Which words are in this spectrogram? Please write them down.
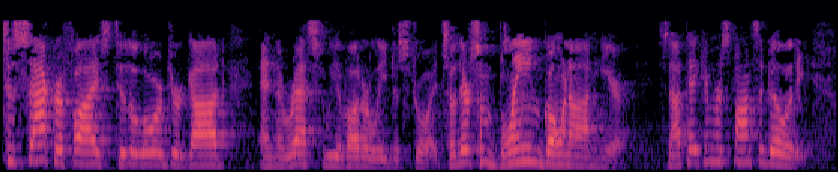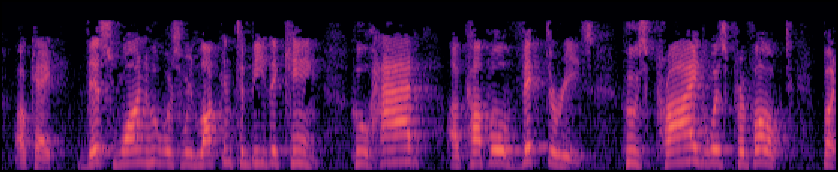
to sacrifice to the Lord your God, and the rest we have utterly destroyed. So there's some blame going on here. He's not taking responsibility. Okay, this one who was reluctant to be the king, who had a couple victories, whose pride was provoked, but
